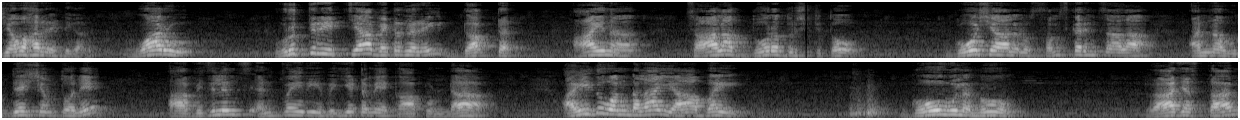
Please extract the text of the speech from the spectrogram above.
జవహర్ రెడ్డి గారు. వారు వృత్తిరీత్యా వెటర్నరీ డాక్టర్. ఆయన చాలా దూరదృష్టితో గోశాలను సంస్కరించాలా అన్న ఉద్దేశంతోనే ఆ విజిలెన్స్ ఎంక్వైరీ వెయ్యటమే కాకుండా ఐదు వందల యాభై గోవులను రాజస్థాన్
